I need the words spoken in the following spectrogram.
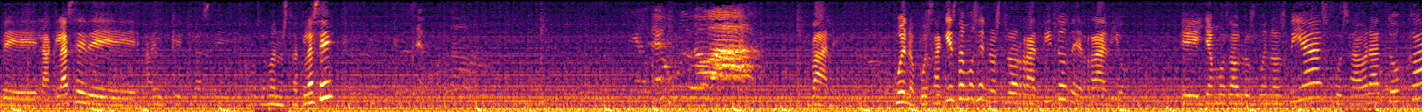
de la clase de ay, ¿qué clase? ¿Cómo se llama nuestra clase? Vale. Bueno, pues aquí estamos en nuestro ratito de radio. Eh, ya hemos dado los buenos días, pues ahora toca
